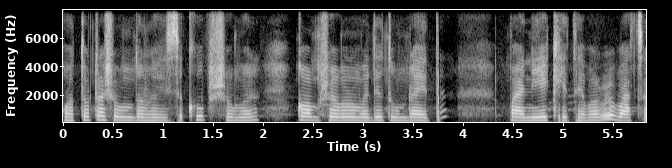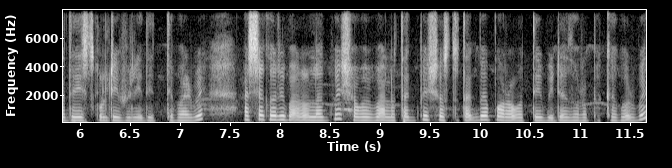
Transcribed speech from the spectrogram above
কতটা সুন্দর হয়েছে। খুব সময়, কম সময়ের মধ্যে তোমরা এটা বানিয়ে খেতে পারবে, বাচ্চাদের স্কুল টিফিনে দিতে পারবে। আশা করি ভালো লাগবে, সবাই ভালো থাকবে, সুস্থ থাকবে। পরবর্তী ভিডিও অপেক্ষা করবে।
